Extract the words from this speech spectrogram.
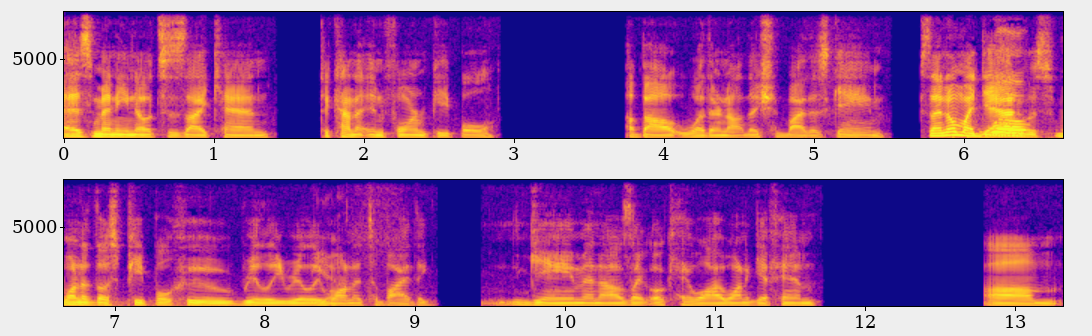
as many notes as I can to kind of inform people about whether or not they should buy this game. Because I know my dad Well- was one of those people who really, really Yeah. wanted to buy the game, and I was like, okay, well, I want to give him um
